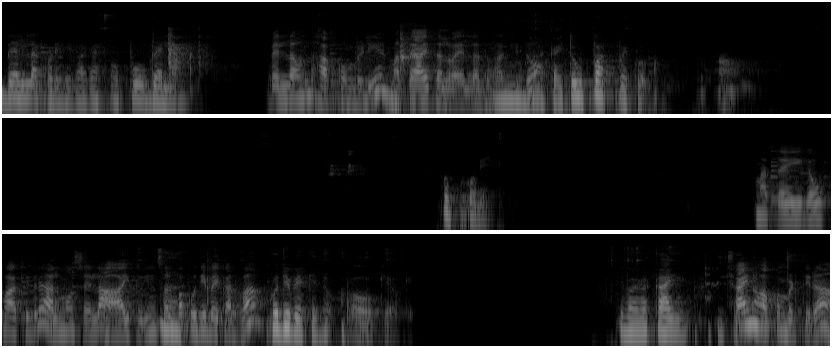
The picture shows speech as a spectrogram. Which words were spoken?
ಬೆಲ್ಲ ಕೊಡಿ ಇವಾಗ ಉಪ್ಪು ಬೆಲ್ಲ. ಬೆಲ್ಲ ಒಂದು ಹಾಕೊಂಬಿಡಿ. ಮತ್ತೆ ಆಯ್ತಲ್ವಾ ಎಲ್ಲದು ಹಾಕಿದ್ದು? ಹಾಕಾಯ್ತು. ಉಪ್ಪು ಹಾಕಬೇಕು. ಹಾ. ಉಪ್ಪು ಕೊಡಿ. ಮತ್ತೆ ಈಗ ಉಪ್ಪು ಹಾಕಿದ್ರೆ ಆಲ್ಮೋಸ್ಟ್ ಎಲ್ಲ ಆಯ್ತು. ಇನ್ನು ಸ್ವಲ್ಪ ಕುದಿಬೇಕಲ್ವಾ? ಕುದಿಬೇಕಿದು. ಓಕೆ ಓಕೆ. ಇವಾಗ ಕಾಯಿ. ಕಾಯಿನೂ ಹಾಕೊಂಡ್ಬಿಡ್ತೀರಾ?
